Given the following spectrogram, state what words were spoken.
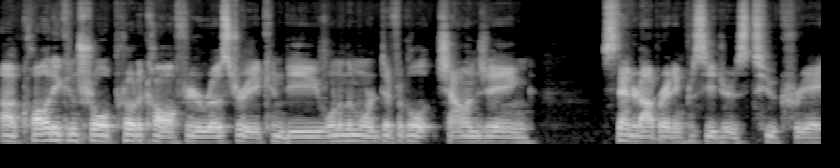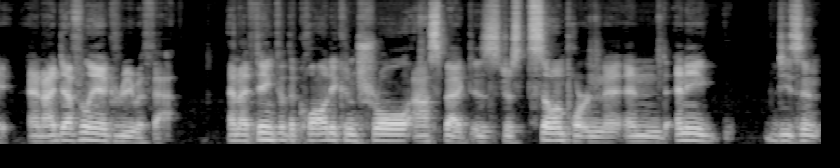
a quality control protocol for your roastery can be one of the more difficult, challenging standard operating procedures to create. And I definitely agree with that. And I think that the quality control aspect is just so important. And any decent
